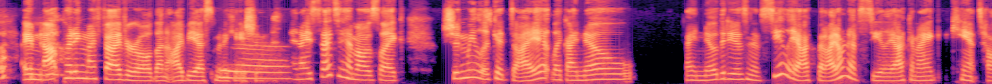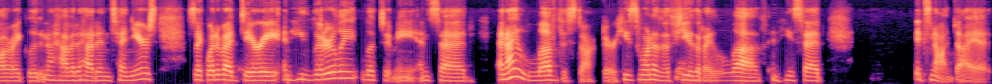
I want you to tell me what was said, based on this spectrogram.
I am not putting my five year old on IBS medication. Yeah. And I said to him, I was like, shouldn't we look at diet? Like, I know I know that he doesn't have celiac, but I don't have celiac and I can't tolerate gluten. I haven't had it in 10 years. It's like, what about dairy? And he literally looked at me and said, and I love this doctor. He's one of the few that I love. And he said, it's not diet.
